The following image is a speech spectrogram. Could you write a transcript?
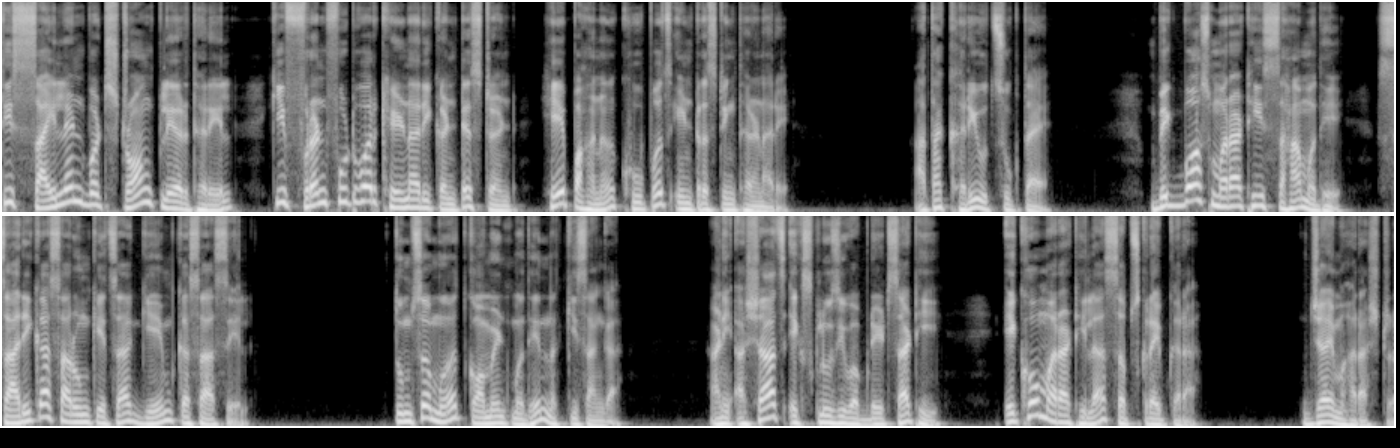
ती सायलेंट बट स्ट्रॉंग प्लेअर ठरेल की फ्रंट फूटवर खेळणारी कंटेस्टंट हे पाहणं खूपच इंटरेस्टिंग ठरणार आहे. आता खरी उत्सुकता आहे बिग बॉस मराठी सहामध्ये सारिका सारुंकेचा गेम कसा असेल? तुमचं मत कॉमेंटमध्ये नक्की सांगा. आणि अशाच एक्सक्लुझिव्ह अपडेटसाठी एखो मराठीला सबस्क्राईब करा. जय महाराष्ट्र.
